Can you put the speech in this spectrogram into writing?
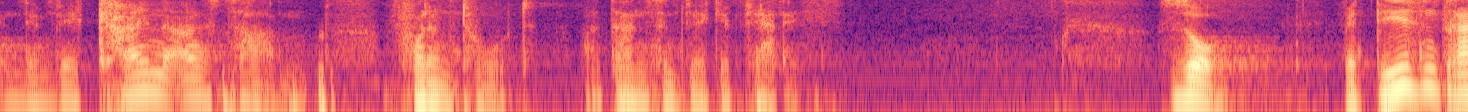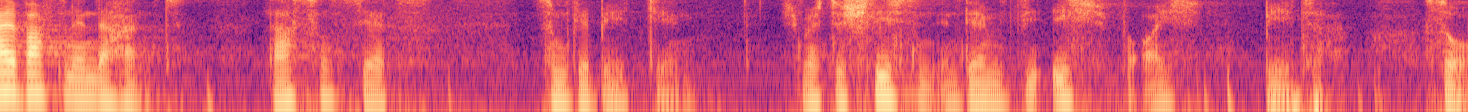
indem wir keine Angst haben vor dem Tod, weil dann sind wir gefährlich. So, mit diesen drei Waffen in der Hand, lasst uns jetzt zum Gebet gehen. Ich möchte schließen, indem wie ich für euch bete. So.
